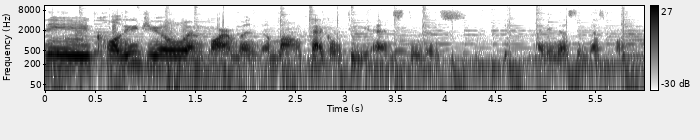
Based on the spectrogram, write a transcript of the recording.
the collegial environment among faculty and students. I think that's the best part.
